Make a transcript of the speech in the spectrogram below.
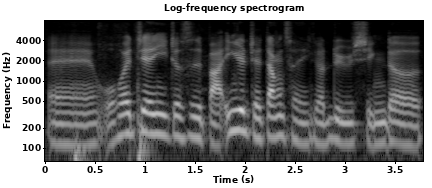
诶，我会建议就是把音乐节当成一个旅行的。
